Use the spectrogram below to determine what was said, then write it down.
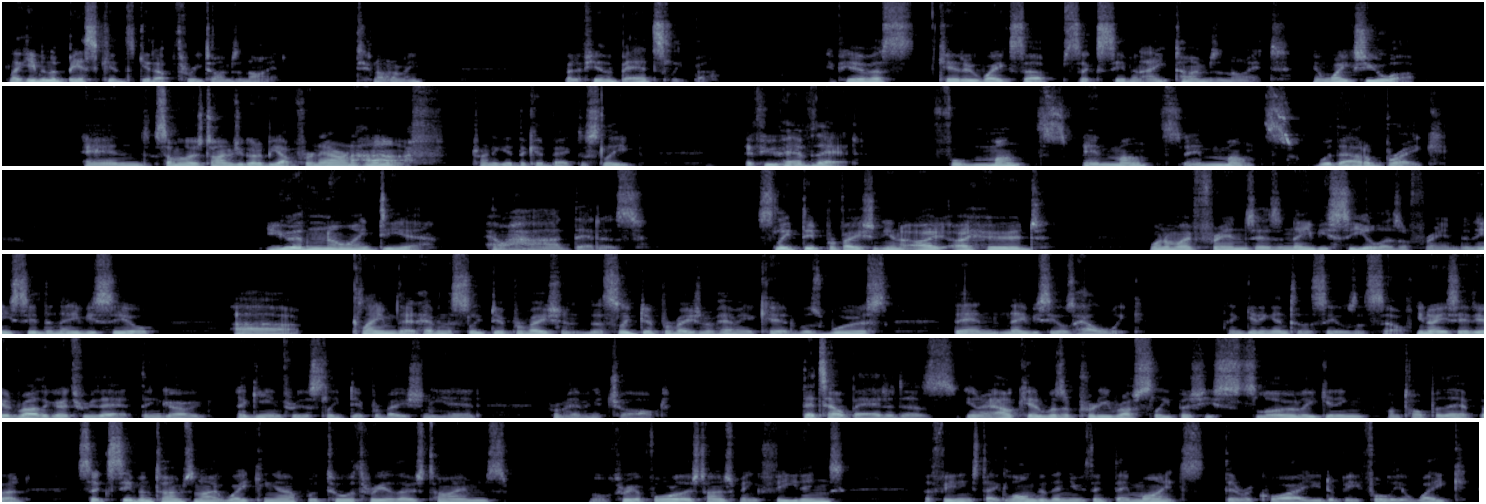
like even the best kids get up three times a night. Do you know what I mean? But if you have a bad sleeper, if you have a kid who wakes up six, seven, eight times a night and wakes you up, and some of those times you've got to be up for an hour and a half trying to get the kid back to sleep. If you have that for months and months and months without a break, you have no idea how hard that is. Sleep deprivation, you know, I, I heard one of my friends has a Navy SEAL as a friend, and he said the Navy SEAL uh, claimed that having the sleep deprivation, the sleep deprivation of having a kid, was worse than Navy SEALs Hell Week, than getting into the SEALs itself. You know, he said he would rather go through that than go again through the sleep deprivation he had from having a child. That's how bad it is. You know, our kid was a pretty rough sleeper. She's slowly getting on top of that, but six, seven times a night waking up, with two or three of those times, well, three or four of those times being feedings. The feedings take longer than you think they might. They require you to be fully awake.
